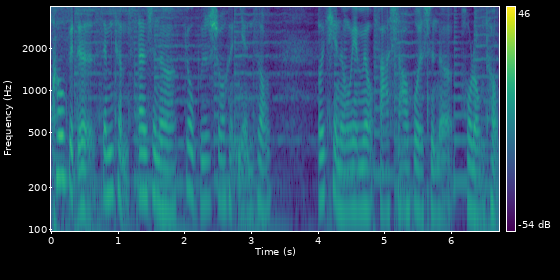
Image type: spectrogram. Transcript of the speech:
COVID 的 symptoms，但是呢，又不是说很严重，而且呢，我也没有发烧或者是呢喉咙痛。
